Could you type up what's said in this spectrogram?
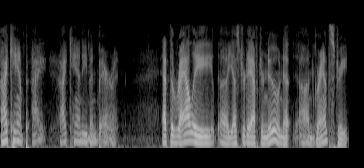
I can't I I can't even bear it at the rally uh, yesterday afternoon at, on Grant Street.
